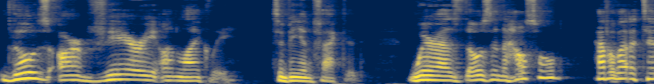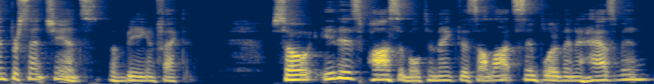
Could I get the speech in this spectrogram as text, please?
those are very unlikely to be infected. Whereas those in the household have about a 10% chance of being infected. So it is possible to make this a lot simpler than it has been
